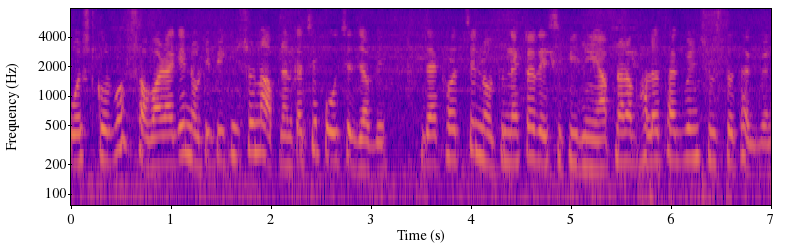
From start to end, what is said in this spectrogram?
পোস্ট করব, সবার আগে নোটিফিকেশন আপনার কাছে পৌঁছে যাবে। দেখা হচ্ছে নতুন একটা রেসিপি নিয়ে। আপনারা ভালো থাকবেন, সুস্থ থাকবেন।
